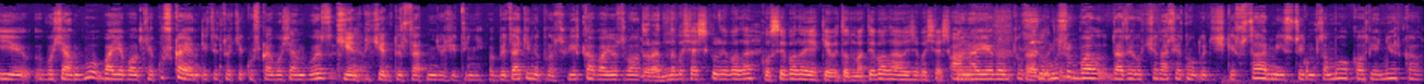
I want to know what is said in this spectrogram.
И вошам бу воевалча кушкаян, эти тоти кушка вошам вез, чен э, пичен тырсатын южитини. Обязательно просвирка воюзвал. Ну, Радна вошашкулы бала, косы бала, яке витон маты бала, уже вошашкулы. Она елен турсу, мусук бал, даже учена шетну лудички, шса, мисты, комсомолка, пионерка,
